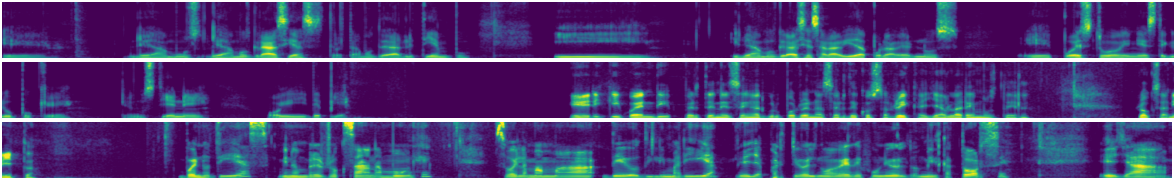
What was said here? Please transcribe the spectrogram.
le, damos, le damos gracias, tratamos de darle tiempo y y le damos gracias a la vida por habernos eh, puesto en este grupo que, nos tiene hoy de pie. Eric y Wendy pertenecen al grupo Renacer de Costa Rica, ya hablaremos de él. Roxanita. Buenos días, mi nombre es Roxana Monge, soy la mamá de Odili María, ella partió el 9 de junio del 2014, ella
